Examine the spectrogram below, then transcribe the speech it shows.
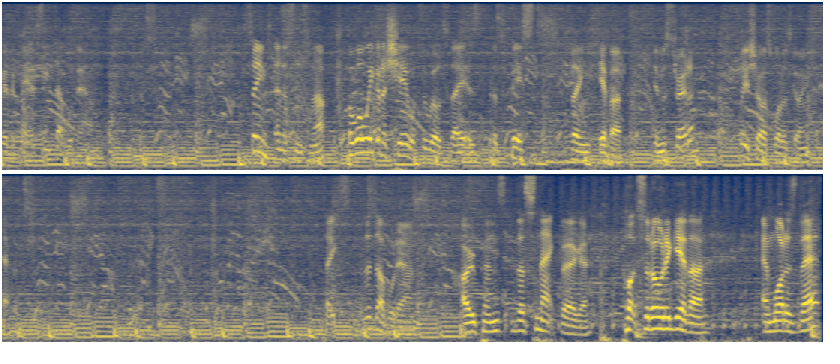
we have a KFC double down. Seems innocent enough, but what we're going to share with the world today is the best thing ever. Demonstrator, please show us what is going to happen. Takes the double down, opens the snack burger, puts it all together, and what is that?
